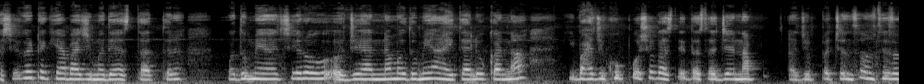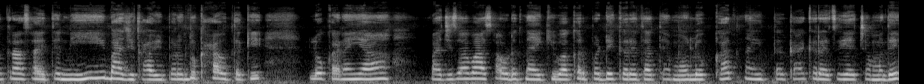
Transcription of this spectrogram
असे घटक या भाजीमध्ये असतात. तर मधुमेहाचे रोग ज्यांना मधुमेह आहे त्या लोकांना ही भाजी खूप पोषक असते. तसंच ज्यांना जे पचनसंस्थेचा त्रास आहे त्यांनीही ही भाजी खावी. परंतु काय होतं की लोकांना या भाजीचा वास आवडत नाही किंवा करपटे येतात त्यामुळे लोक खात नाहीत. तर काय करायचं? याच्यामध्ये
